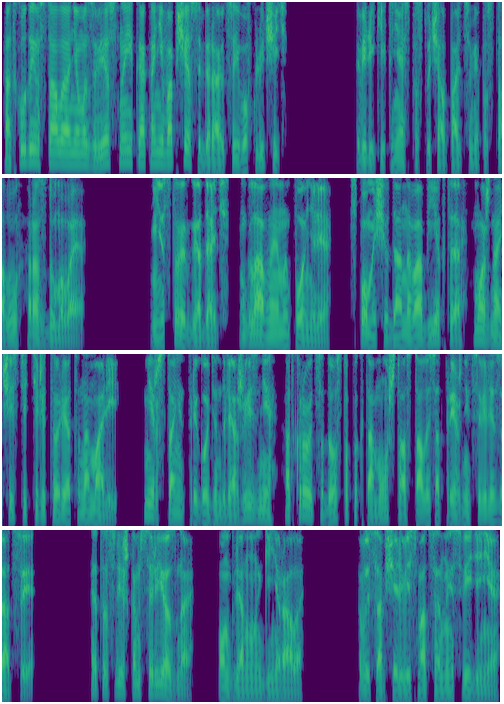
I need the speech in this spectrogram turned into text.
откуда им стало о нем известно и как они вообще собираются его включить? Великий князь постучал пальцами по столу, раздумывая. «Не стоит гадать. Главное, мы поняли. С помощью данного объекта можно очистить территорию от аномалий. Мир станет пригоден для жизни, откроются доступы к тому, что осталось от прежней цивилизации. Это слишком серьезно, он глянул на генерала. Вы сообщили весьма ценные сведения.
